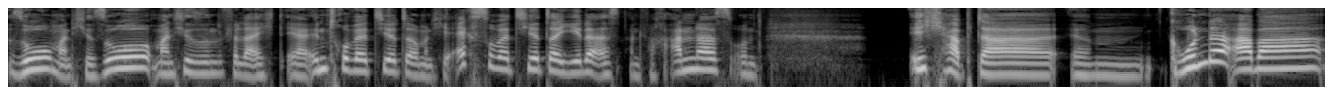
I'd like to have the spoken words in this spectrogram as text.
so, manche so, manche sind vielleicht eher introvertierter, manche extrovertierter. Jeder ist einfach anders und ich habe da im Grunde aber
